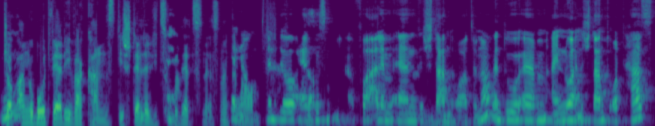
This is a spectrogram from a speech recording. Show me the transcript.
Mhm. Jobangebot wäre die Vakanz, die Stelle, die zu besetzen ist. Ne? Genau. genau. Wenn du, es ja. ist vor allem äh, die Standorte. Ne? Wenn du ähm, ein, nur einen Standort hast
